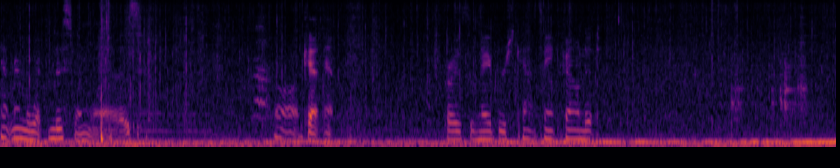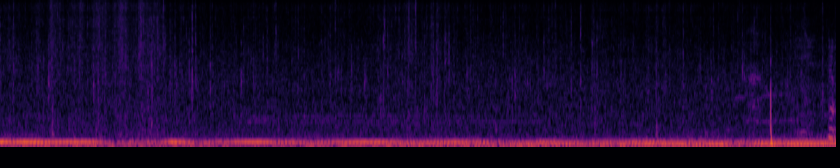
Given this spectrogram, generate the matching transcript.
Can't remember what this one was. Oh, catnip. Surprised the neighbor's cats ain't found it. Now,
